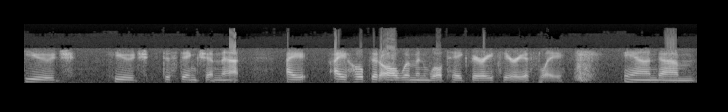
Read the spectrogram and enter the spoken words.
huge, huge distinction that I I hope that all women will take very seriously, and um,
